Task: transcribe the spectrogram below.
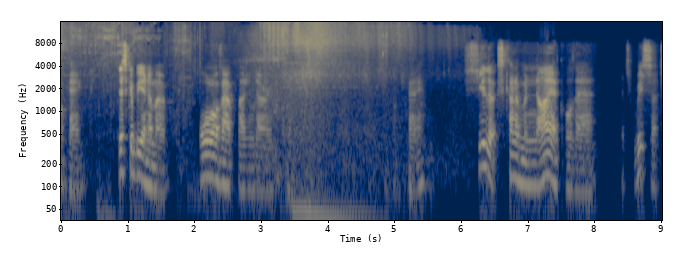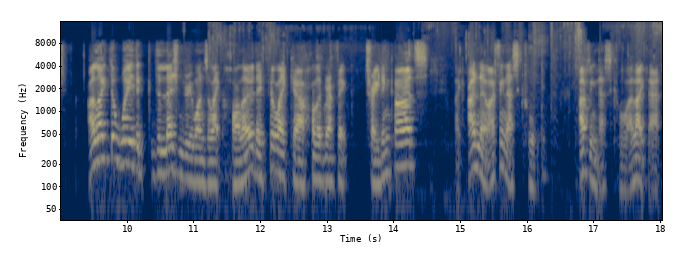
Okay. This could be an MO. All of our legendary. Okay. She looks kind of maniacal there. Let's research. I like the way the, the legendary ones are like hollow. They feel like uh, holographic trading cards. Like, I don't know. I think that's cool. I think that's cool. I like that.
